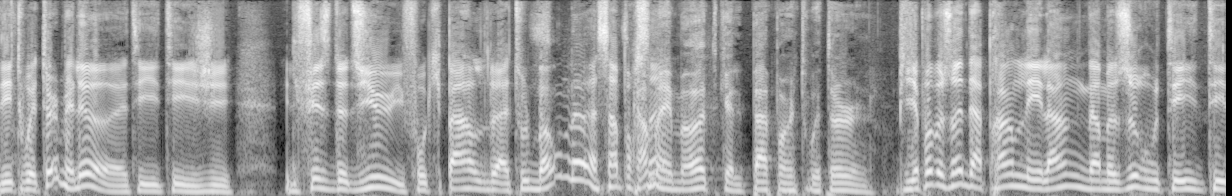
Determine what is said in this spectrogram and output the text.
des Twitter. Mais là, t'es, t'es- j'ai- le fils de Dieu, il faut qu'il parle à tout le monde, là, à 100% quand même hot que le pape a un Twitter. Puis il n'y a pas besoin d'apprendre les langues dans la mesure où t'es, t'es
